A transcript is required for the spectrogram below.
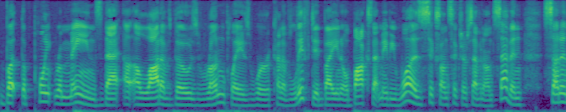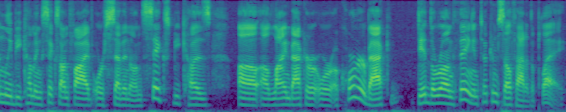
But the point remains that a, a lot of those run plays were kind of lifted by, you know, a box that maybe was six on six or seven on seven, suddenly becoming six on five or seven on six because uh, a linebacker or a cornerback did the wrong thing and took himself out of the play.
